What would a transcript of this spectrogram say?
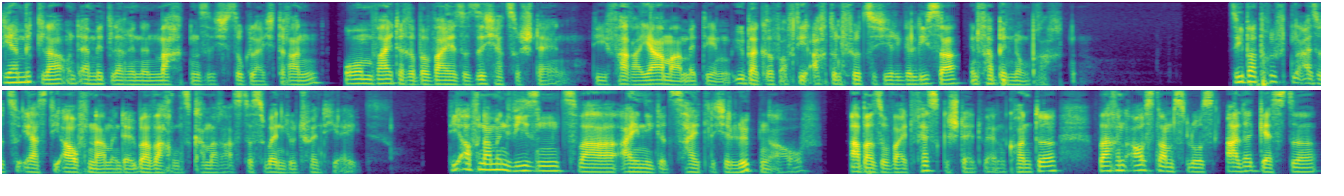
Die Ermittler und Ermittlerinnen machten sich sogleich dran, um weitere Beweise sicherzustellen, die Farayama mit dem Übergriff auf die 48-jährige Lisa in Verbindung brachten. Sie überprüften also zuerst die Aufnahmen der Überwachungskameras des Venue 28. Die Aufnahmen wiesen zwar einige zeitliche Lücken auf, aber soweit festgestellt werden konnte, waren ausnahmslos alle Gäste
